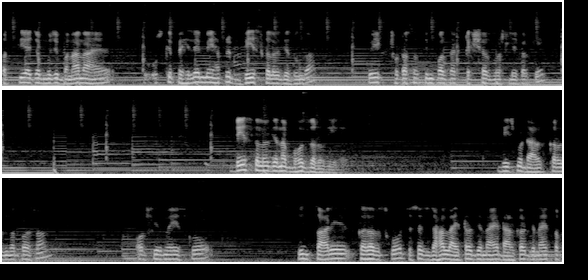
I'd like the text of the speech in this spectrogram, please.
पत्तियाँ जब मुझे बनाना है तो उसके पहले मैं यहाँ पे बेस कलर दे दूँगा। तो एक छोटा सा सिंपल सा टेक्सचर ब्रश लेकर के बेस कलर देना बहुत ज़रूरी है। बीच में डार्क करूँगा थोड़ा सा और फिर मैं इसको इन सारे कलर्स को, जैसे जहाँ लाइटर देना है डार्कर देना है, सब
